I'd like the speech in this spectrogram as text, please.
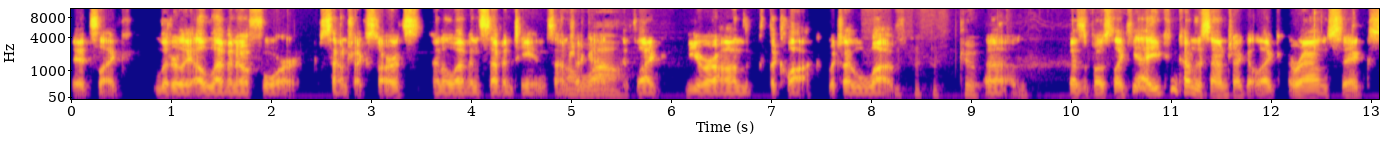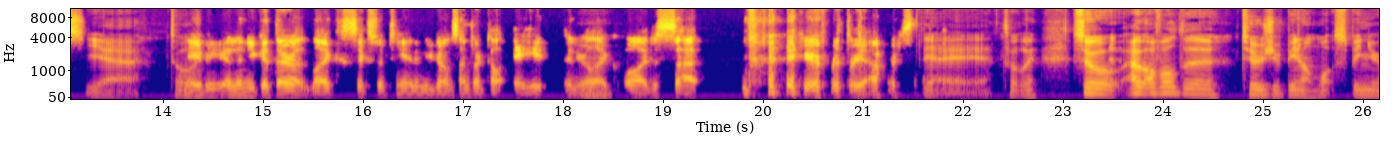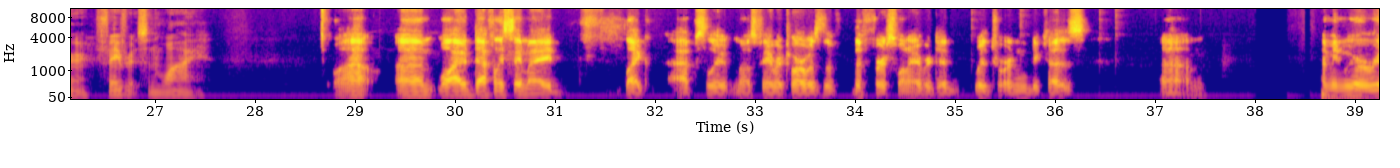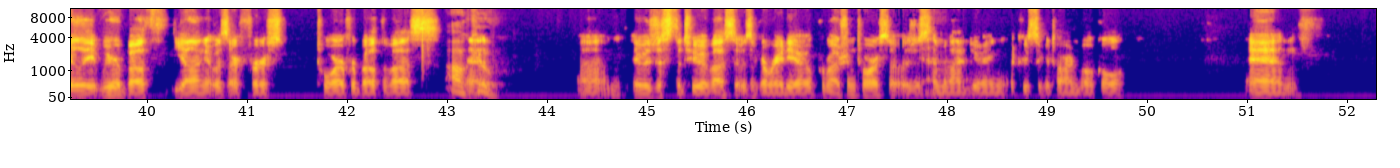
it's like literally 1104 sound check starts and 1117 sound Oh, wow. ends it's like you are on the, the clock which i love cool. um as opposed to like yeah you can come to sound check at like around six yeah. Totally. maybe and then you get there at like 615 and you don't sound check till 8 and you're like well i just sat here for three hours Yeah, yeah, yeah, totally. So, out of all the tours you've been on, what's been your favorites and why? Wow. Um, well, I would definitely say my like absolute most favorite tour was the the first one I ever did with Jordan because, um, I mean, we were really we were both young. It was our first tour for both of us. Oh, and, cool. Um, it was just the two of us. It was like a radio promotion tour, so it was just Yeah. him and I doing acoustic guitar and vocal, and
